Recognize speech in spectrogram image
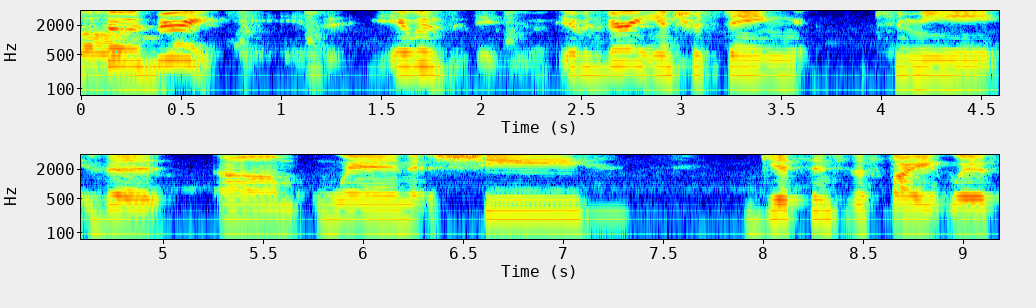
So it was Um, very it was it was very interesting to me that um, when she gets into the fight with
